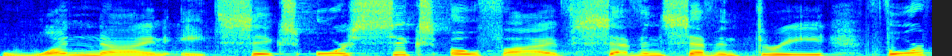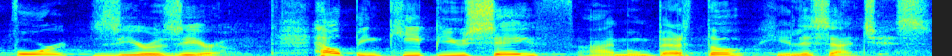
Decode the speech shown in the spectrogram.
1986 or 605 773 4400. Helping keep you safe, I'm Umberto Giles Sanchez.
